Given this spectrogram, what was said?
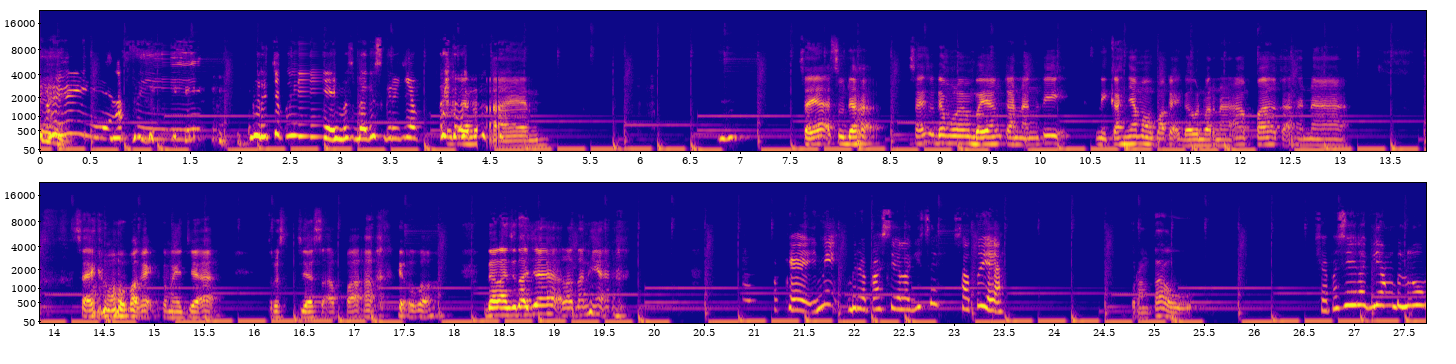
Hei, asik. Gercep nih, Mas Bagus gercep. Saya sudah saya sudah mulai membayangkan nanti nikahnya mau pakai gaun warna apa Kak Hana. Saya mau pakai kemeja terus jas apa ya Allah. Udah lanjut aja lautannya. Oke, ini berapa sih lagi sih? Satu ya? Kurang tahu. Siapa sih lagi yang belum?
